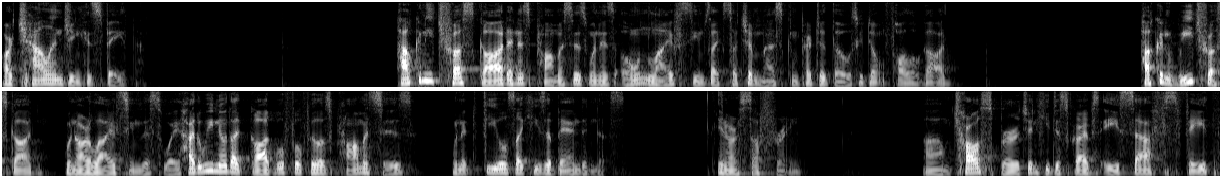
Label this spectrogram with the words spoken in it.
are challenging his faith. How can he trust God and his promises when his own life seems like such a mess compared to those who don't follow God? How can we trust God when our lives seem this way? How do we know that God will fulfill his promises when it feels like he's abandoned us in our suffering? Um, Charles Spurgeon, he describes Asaph's faith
